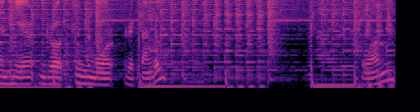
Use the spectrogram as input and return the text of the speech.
And here draw two more rectangle. One.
